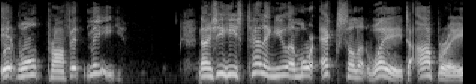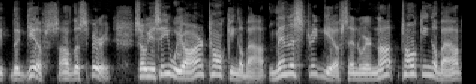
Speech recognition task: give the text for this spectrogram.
it won't profit me. Now, you see, he's telling you a more excellent way to operate the gifts of the Spirit. So, you see, we are talking about ministry gifts, and we're not talking about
